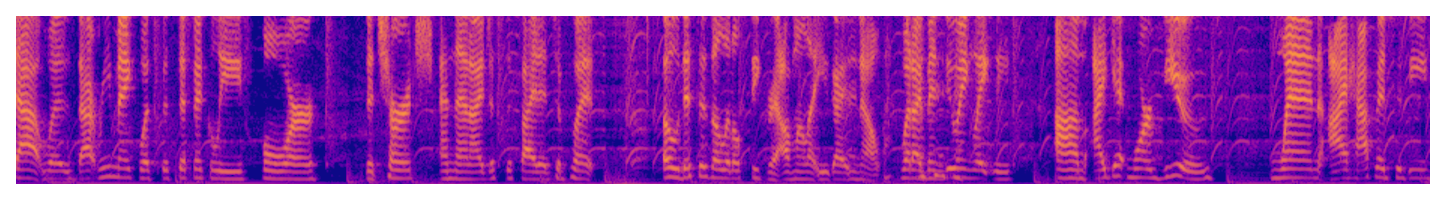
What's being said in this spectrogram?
that was that remake was specifically for the church, and then I just decided to put. Oh, this is a little secret. I'm gonna let you guys know what I've been doing lately. Um, I get more views when I happen to be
